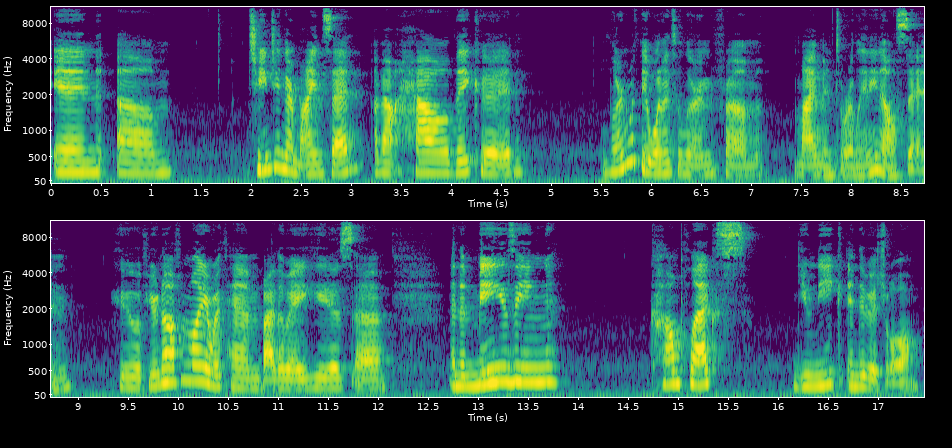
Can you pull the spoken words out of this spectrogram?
in um, changing their mindset about how they could learn what they wanted to learn from my mentor, Lanny Nelson, who, if you're not familiar with him, by the way, he is uh, an amazing, complex, unique individual.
